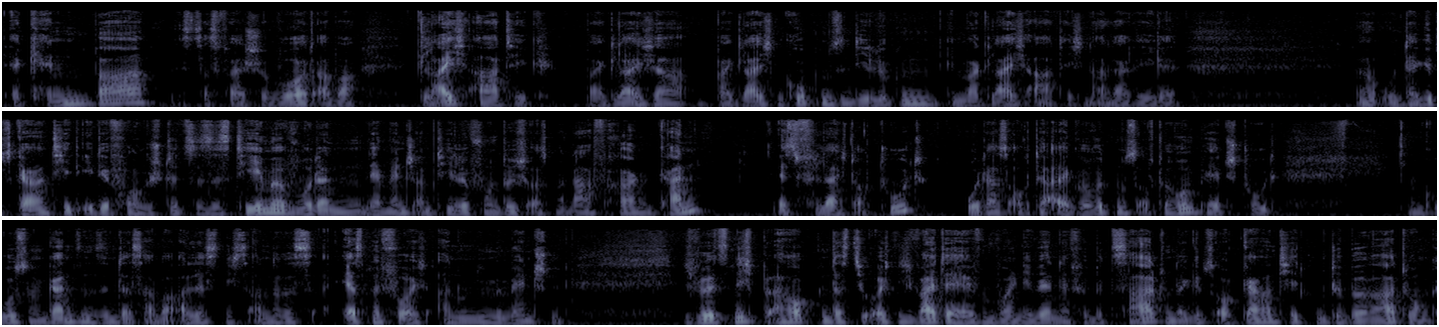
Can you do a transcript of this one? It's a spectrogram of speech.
erkennbar ist das falsche Wort, aber gleichartig. Bei, gleicher, bei gleichen Gruppen sind die Lücken immer gleichartig in aller Regel. Und da gibt es garantiert EDV-gestützte Systeme, wo dann der Mensch am Telefon durchaus mal nachfragen kann, es vielleicht auch tut oder es auch der Algorithmus auf der Homepage tut. Im Großen und Ganzen sind das aber alles nichts anderes, erstmal für euch anonyme Menschen. Ich will jetzt nicht behaupten, dass die euch nicht weiterhelfen wollen. Die werden dafür bezahlt und da gibt es auch garantiert gute Beratung.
